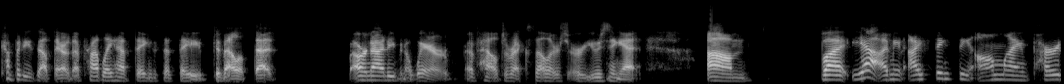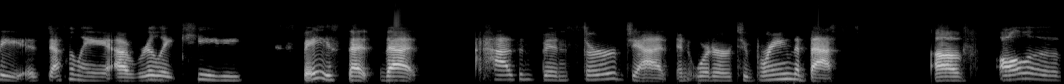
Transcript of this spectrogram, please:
companies out there that probably have things that they developed that are not even aware of how direct sellers are using it. Um, but yeah, I mean, I think the online party is definitely a really key space that that hasn't been served yet in order to bring the best of all of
